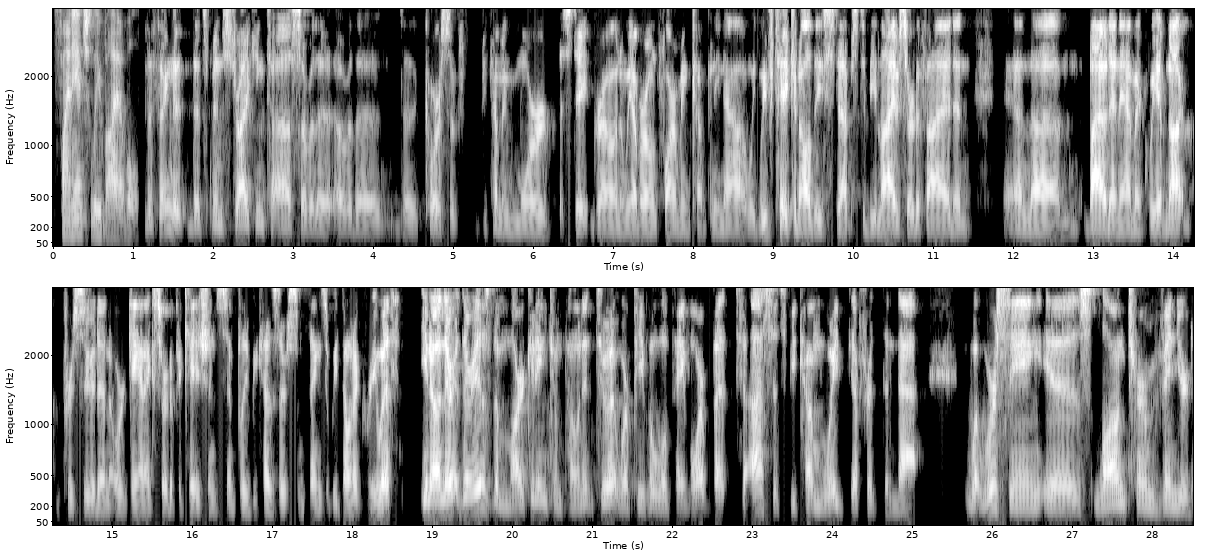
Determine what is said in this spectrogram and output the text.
financially viable? The thing that, that's been striking to us over the over the the course of becoming more estate grown and we have our own farming company now we, we've taken all these steps to be LIVE certified and and um, biodynamic. We have not pursued an organic certification simply because there's some things that we don't agree with. You know, and there there is the marketing component to it where people will pay more, but to us, it's become way different than that. What we're seeing is long term vineyard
